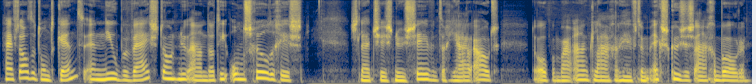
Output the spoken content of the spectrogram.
Hij heeft altijd ontkend en nieuw bewijs toont nu aan dat hij onschuldig is. Sledge is nu 70 jaar oud. De openbaar aanklager heeft hem excuses aangeboden.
